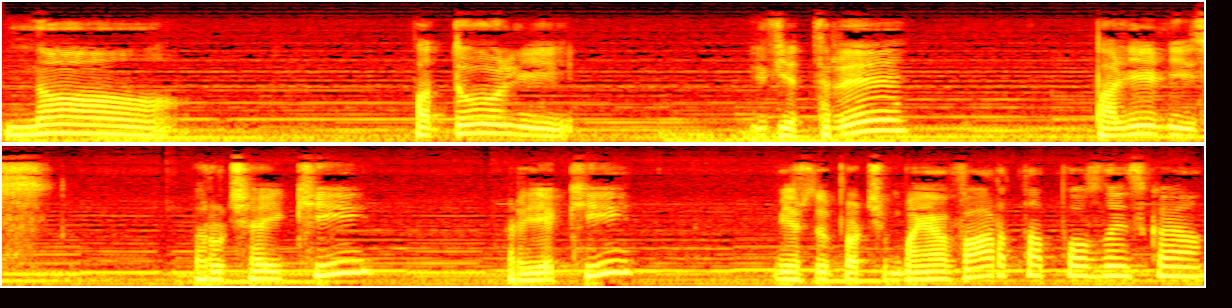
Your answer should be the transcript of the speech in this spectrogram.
Но подули ветры, полились ручейки, реки, между прочим, моя Варта Познанская.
